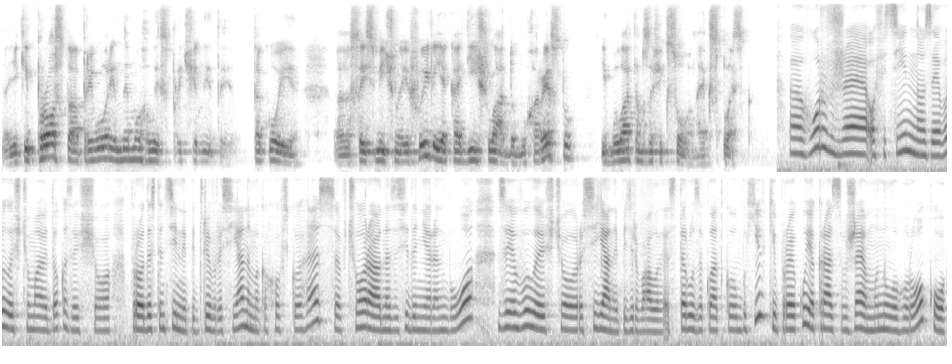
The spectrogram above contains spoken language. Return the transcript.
е, які просто апріорі не могли спричинити такої сейсмічної хвилі, яка дійшла до Бухаресту і була там зафіксована як сплеск. Е, ГУР вже офіційно заявили, що мають докази, що про дистанційний підрив росіянами Каховської ГЕС вчора на засіданні РНБО заявили, що росіяни підірвали стару закладку вибухівки, про яку якраз вже минулого року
